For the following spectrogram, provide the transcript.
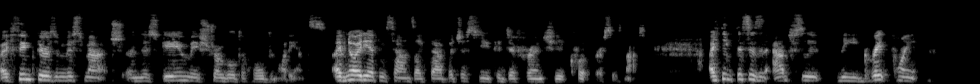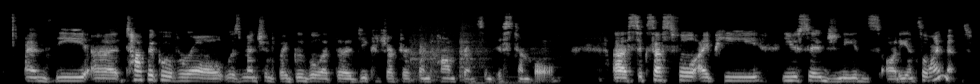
I think there's a mismatch, and this game may struggle to hold an audience. I have no idea if he sounds like that, but just so you could differentiate quote versus not. I think this is an absolutely great point, and the uh, topic overall was mentioned by Google at the Deconstructor Fun conference in Istanbul. Uh, successful IP usage needs audience alignment.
